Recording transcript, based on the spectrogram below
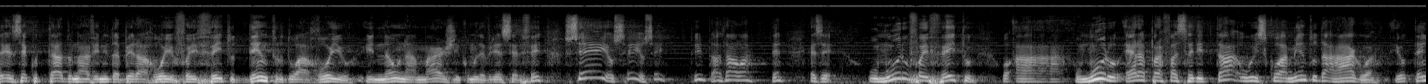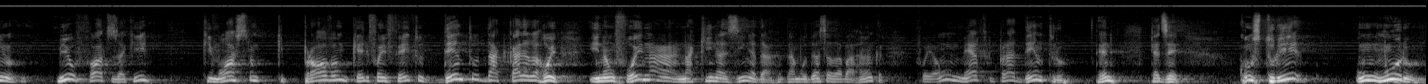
executado na Avenida Beira Arroio foi feito dentro do arroio e não na margem, como deveria ser feito? Sei, eu sei, eu sei. Está tá lá. Quer dizer, o muro foi feito, a, o muro era para facilitar o escoamento da água. Eu tenho mil fotos aqui que mostram, que provam que ele foi feito dentro da calha do arroio. E não foi na, na quinazinha da, da mudança da barranca, foi a um metro para dentro. Entende? Quer dizer, construir um muro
